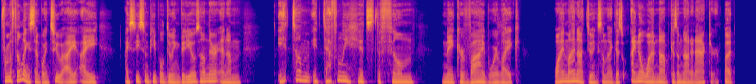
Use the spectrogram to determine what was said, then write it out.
from a filmmaking standpoint too. I I I see some people doing videos on there and um it um it definitely hits the film maker vibe where like why am I not doing something like this? I know why I'm not because I'm not an actor, but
